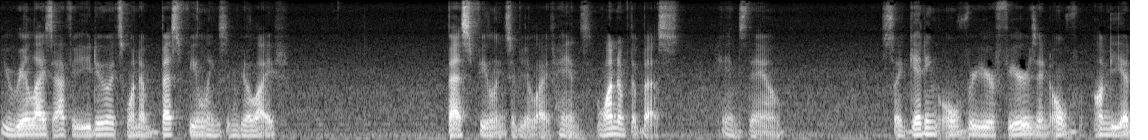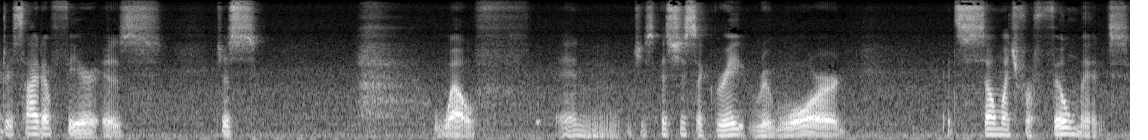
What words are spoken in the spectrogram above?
you realize after you do it's one of the best feelings in your life. Best feelings of your life hands one of the best hands down. So getting over your fears and over on the other side of fear is just wealth and just it's just a great reward. It's so much fulfillment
